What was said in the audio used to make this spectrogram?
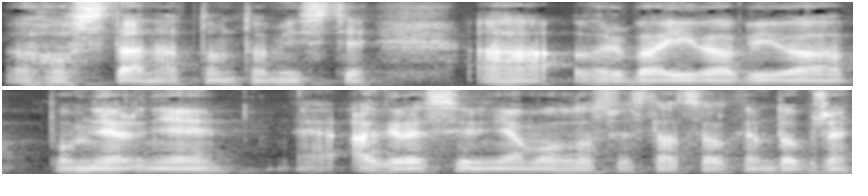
hosta na tomto místě. A vrba Iva bývá poměrně agresivní a mohlo se stát celkem dobře,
